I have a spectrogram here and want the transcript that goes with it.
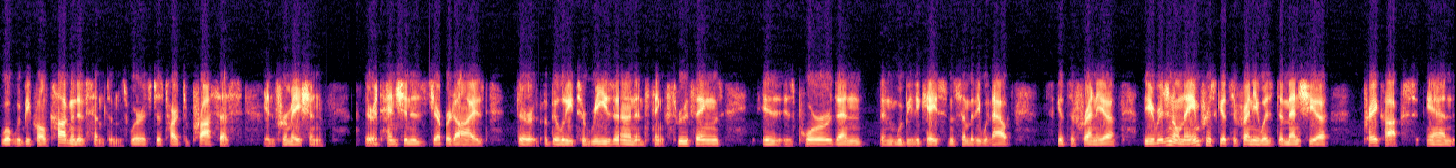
what would be called cognitive symptoms, where it's just hard to process information. Their attention is jeopardized, their ability to reason and think through things is, is poorer than, than would be the case in somebody without schizophrenia. The original name for schizophrenia was dementia praecox, and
